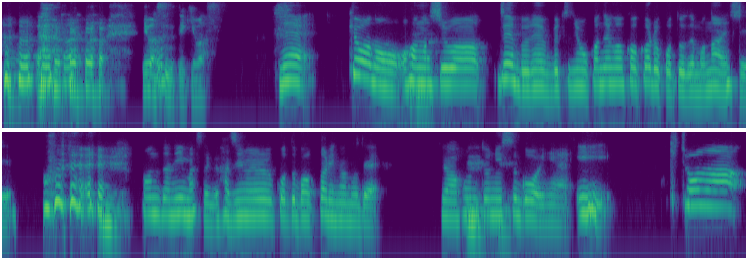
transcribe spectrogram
今すぐできます。ね、今日のお話は全部ね、別にお金がかかることでもないし、うん、本当に今すぐ始めることばっかりなので、いや、本当にすごいね、うんうん、いい、貴重な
